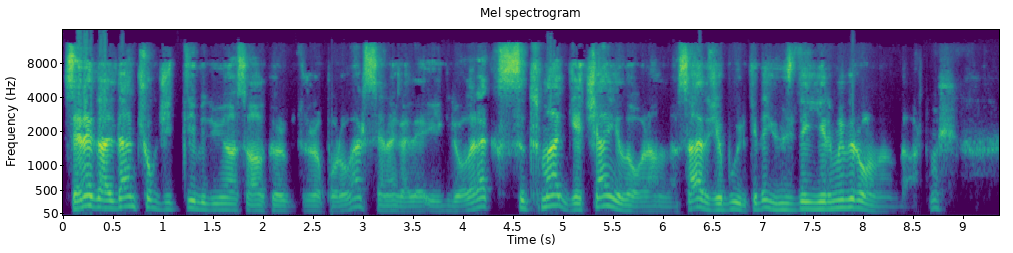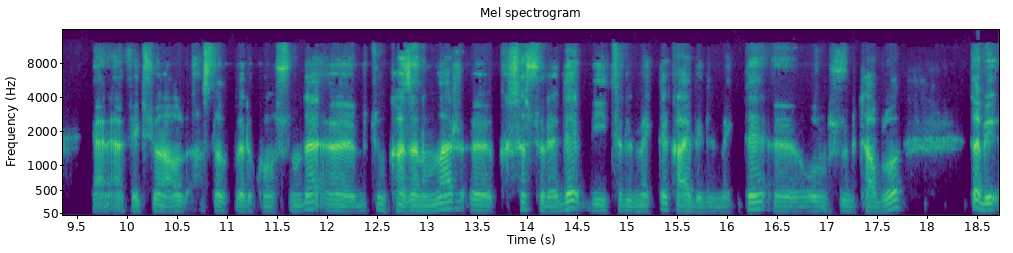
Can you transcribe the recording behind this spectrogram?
Senegal'den çok ciddi bir Dünya Sağlık Örgütü raporu var Senegal'e ilgili olarak. Sıtma geçen yıla oranla sadece bu ülkede yüzde 21 oranında artmış. Yani enfeksiyon hastalıkları konusunda e, bütün kazanımlar e, kısa sürede yitirilmekte, kaybedilmekte olumsuz bir tablo. Tabii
